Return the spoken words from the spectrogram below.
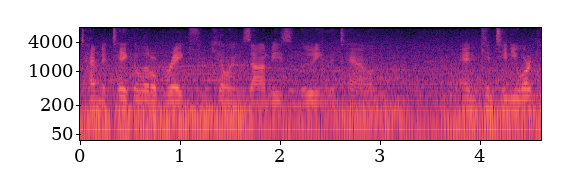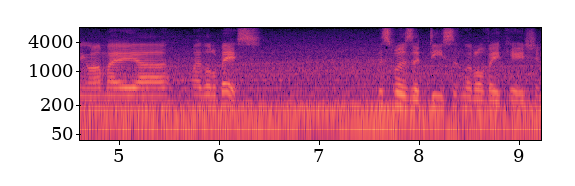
time to take a little break from killing zombies and looting the town, and continue working on my uh, my little base. This was a decent little vacation.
